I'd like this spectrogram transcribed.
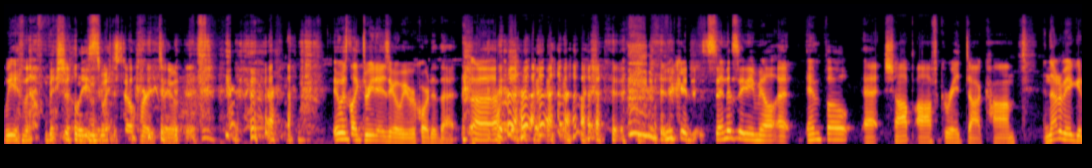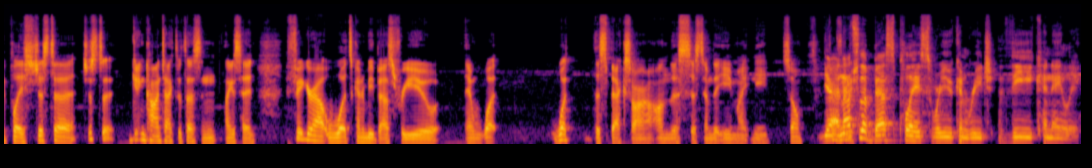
we have officially switched over to it was like three days ago we recorded that uh, you could send us an email at info at shopoffgrid.com and that'll be a good place just to just to get in contact with us and like i said figure out what's going to be best for you and what what the specs are on this system that you might need. So yeah, and that's the best place where you can reach the Canali.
